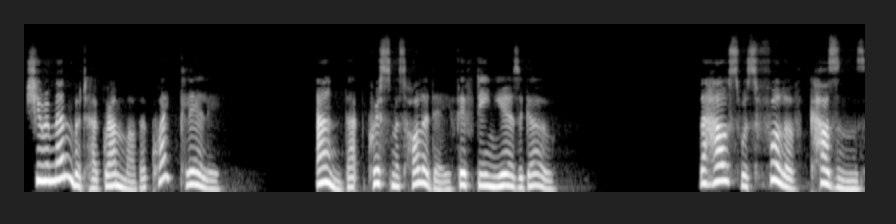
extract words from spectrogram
She remembered her grandmother quite clearly, and that Christmas holiday fifteen years ago. The house was full of cousins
